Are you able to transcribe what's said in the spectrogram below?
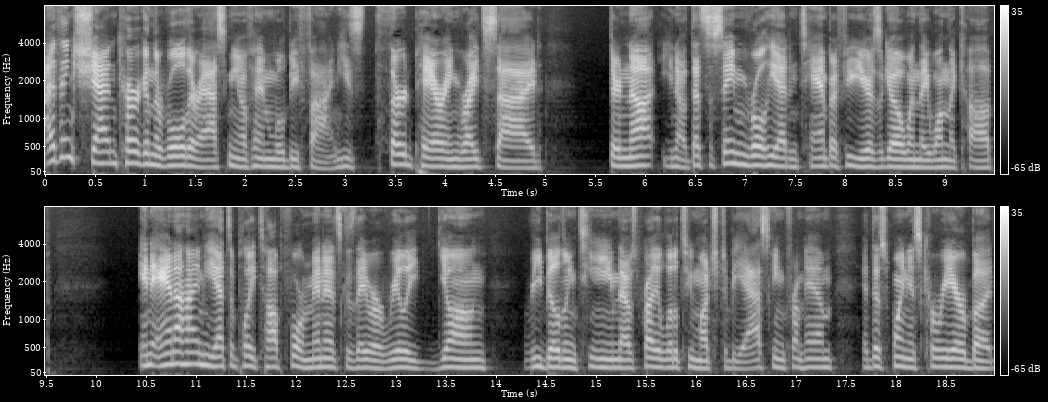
I think Shattenkirk and the role they're asking of him will be fine. He's third pairing, right side. They're not, you know, that's the same role he had in Tampa a few years ago when they won the cup. In Anaheim, he had to play top four minutes because they were a really young, rebuilding team. That was probably a little too much to be asking from him at this point in his career, but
